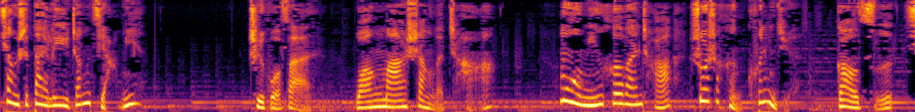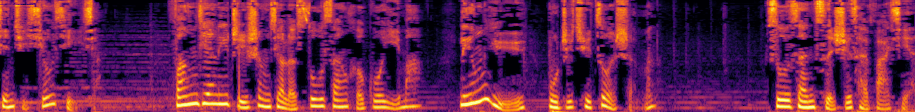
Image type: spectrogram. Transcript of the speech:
像是戴了一张假面。吃过饭，王妈上了茶。莫名喝完茶，说是很困倦，告辞，先去休息一下。房间里只剩下了苏三和郭姨妈，凌雨不知去做什么了。苏三此时才发现，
